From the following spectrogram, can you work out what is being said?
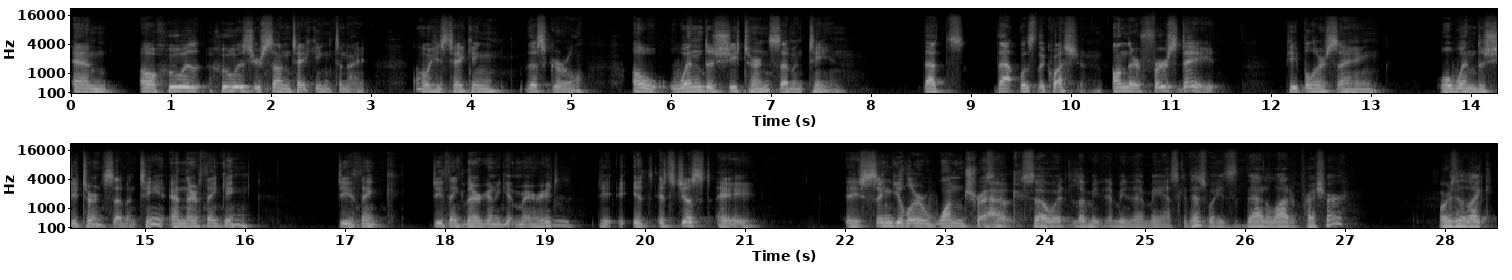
And oh, who is who is your son taking tonight? Oh, he's taking this girl. Oh, when does she turn 17? That's that was the question. On their first date, people are saying, "Well, when does she turn 17?" And they're thinking, "Do you think do you think they're going to get married?" Do you- It, it's just a a singular one track. so it, let me. I mean, let me ask it this way: Is that a lot of pressure, or is it like,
